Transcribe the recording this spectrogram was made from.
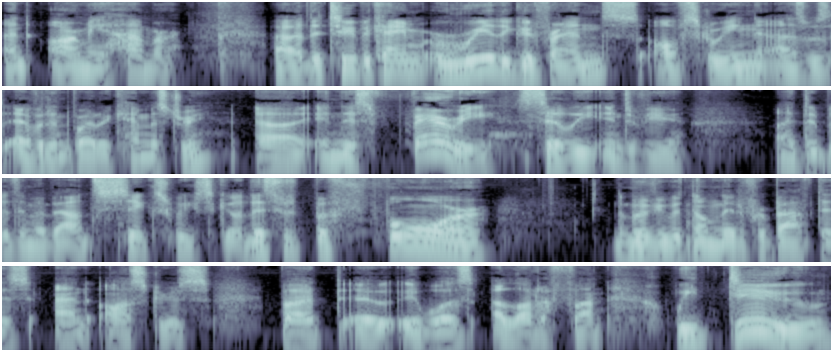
and Armie Hammer. Uh, the two became really good friends off screen, as was evident by their chemistry uh, in this very silly interview I did with them about six weeks ago. This was before the movie was nominated for BAFTAs and Oscars, but uh, it was a lot of fun. We do,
